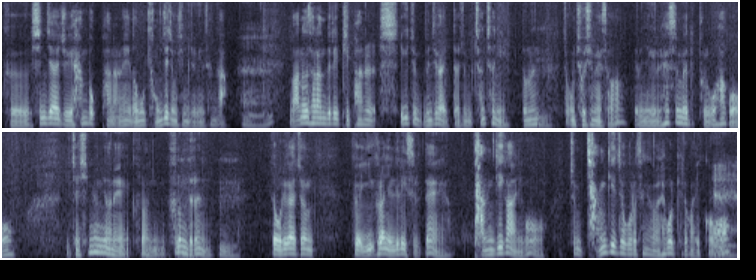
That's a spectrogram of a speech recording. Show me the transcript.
그 신자유주의 한복판 안에 너무 경제 중심적인 생각. 예. 많은 사람들이 비판을 이게 좀 문제가 있다. 좀 천천히 또는 음. 조금 조심해서 이런 얘기를 했음에도 불구하고 2016년에 그런 흐름들은 음. 음. 그러니까 우리가 좀그 이, 그런 일들이 있을 때 단기가 아니고 좀 장기적으로 생각을 해볼 필요가 있고 예.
